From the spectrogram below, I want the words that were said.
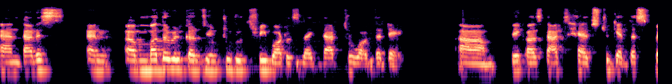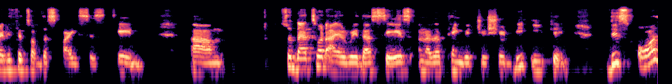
And that is, and a mother will consume two to three bottles like that throughout the day. Um, because that helps to get the benefits of the spices in. Um, so that's what Ayurveda says, another thing which you should be eating. This all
